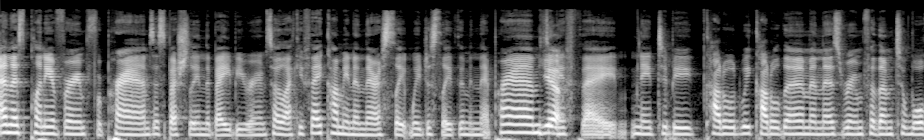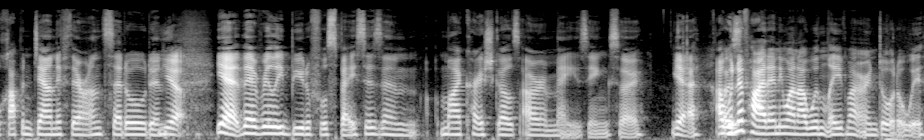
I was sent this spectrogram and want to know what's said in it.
and there's plenty of room for prams especially in the baby room so like if they come in and they're asleep we just leave them in their prams Yeah. and if they need to be cuddled we cuddle them and there's room for them to walk up and down if they're unsettled and Yeah. yeah they're really beautiful spaces and my creche girls are amazing so yeah, I, was- wouldn't have hired anyone I wouldn't leave my own daughter with.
